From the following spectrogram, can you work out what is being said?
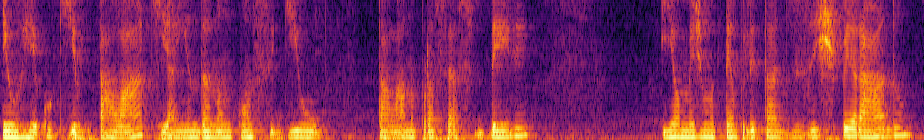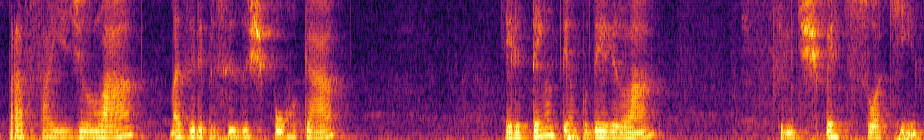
E o rico que está lá, que ainda não conseguiu está lá no processo dele e ao mesmo tempo ele está desesperado para sair de lá, mas ele precisa expurgar. Ele tem um tempo dele lá que ele desperdiçou aqui,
